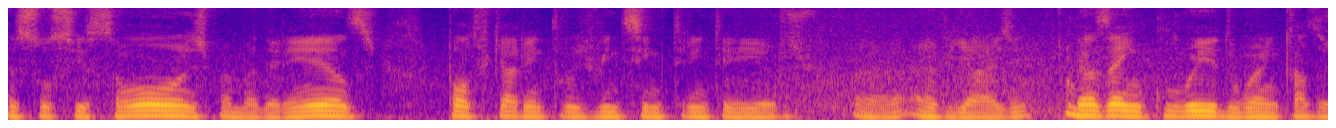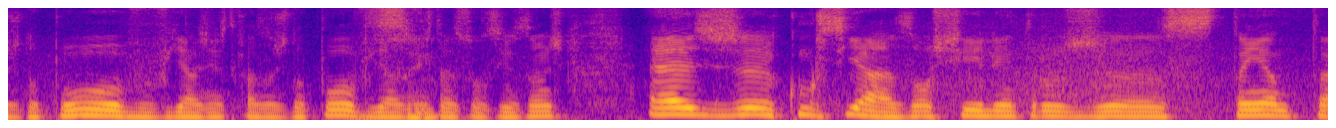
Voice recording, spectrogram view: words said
associações, para madeirenses, pode ficar entre os 25 e 30 euros uh, a viagem, mas é incluído em casas do povo, viagens de casas do povo, viagens Sim. de associações. As uh, comerciais oscilam entre os uh, 70,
